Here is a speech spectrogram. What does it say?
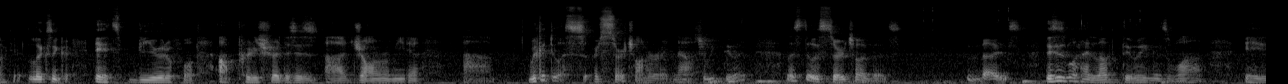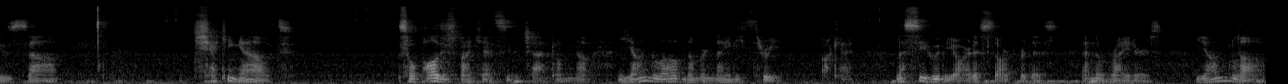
Okay, looks good. It's beautiful. I'm pretty sure this is uh, John Romita. Um, we could do a search on it right now. Should we do it? Let's do a search on this. Nice. This is what I love doing as well. Is uh, checking out so apologies if I can't see the chat coming up. Young Love number 93. Okay, let's see who the artists are for this and the writers. Young Love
